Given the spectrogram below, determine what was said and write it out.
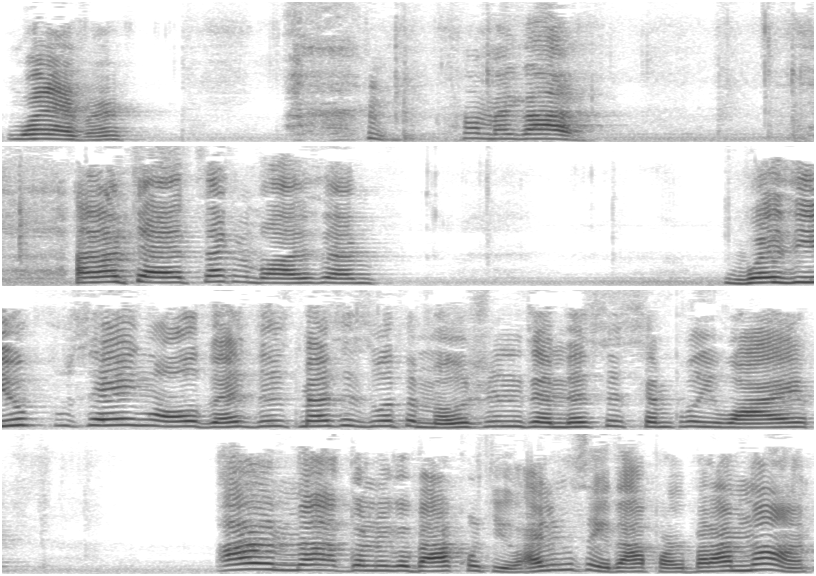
whatever. oh my god. And I said, second of all, I said, with you saying all this, this messes with emotions, and this is simply why I'm not going to go back with you. I didn't say that part, but I'm not.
